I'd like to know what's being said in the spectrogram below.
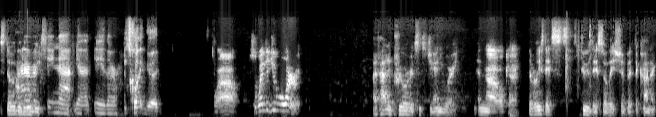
Still a I good haven't movie. seen that yet either. It's quite good. Wow. So when did you order it? I've had it pre-ordered since January, and Oh, okay. the release date's Tuesday, so they ship it to kind of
